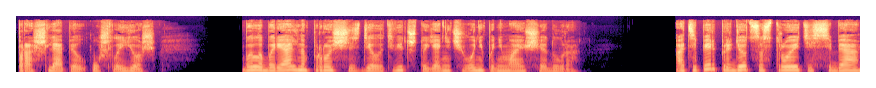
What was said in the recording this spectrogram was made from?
прошляпил ушлый ёж, было бы реально проще сделать вид, что я ничего не понимающая дура. А теперь придется строить из себя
